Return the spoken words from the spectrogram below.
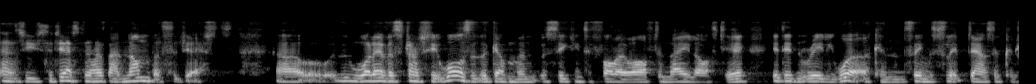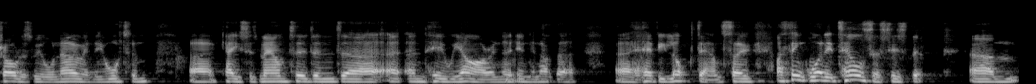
as you suggest and as that number suggests, uh, whatever strategy it was that the government was seeking to follow after May last year, it didn't really work, and things slipped out of control, as we all know. In the autumn, uh, cases mounted, and and here we are in in another heavy lockdown. So I think what it tells us is that. Um,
